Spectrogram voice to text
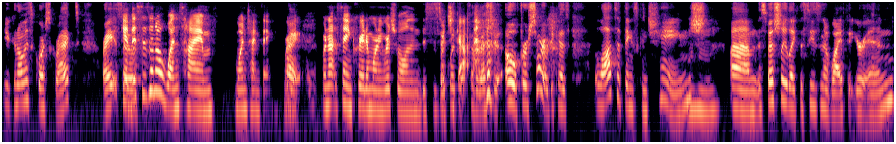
you can always course correct right yeah, this isn't a one time one time thing, right? right We're not saying create a morning ritual and this is stick what you got for the rest of your oh for sure because lots of things can change Mhm. um, especially like the season of life that you're in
